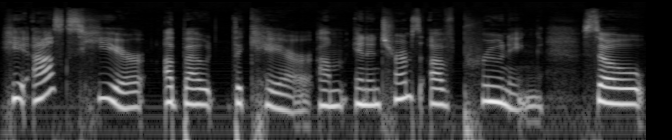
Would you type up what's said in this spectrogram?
He asks here about the care um, and in terms of pruning. So,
